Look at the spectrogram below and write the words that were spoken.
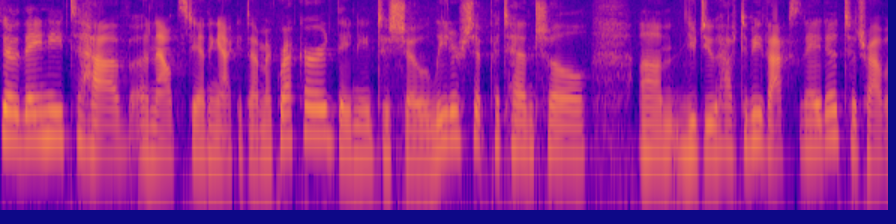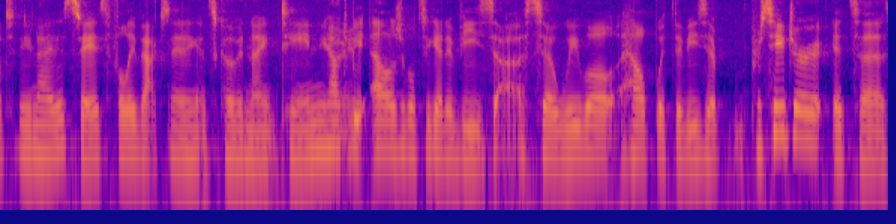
So they need to have an outstanding academic record. They need to show leadership potential. Um, you do have to be vaccinated to travel to the United States, fully vaccinated against COVID-19. You have right. to be eligible to get a visa. So we will help with the visa procedure. It's a,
